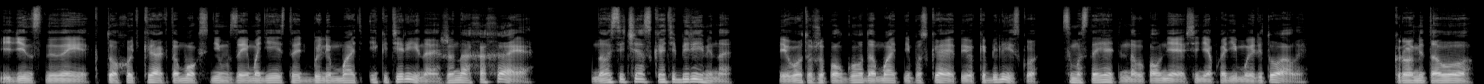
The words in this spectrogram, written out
Единственные, кто хоть как-то мог с ним взаимодействовать, были мать Екатерина, жена Хахая. Но сейчас Катя беременна, и вот уже полгода мать не пускает ее к обелиску, самостоятельно выполняя все необходимые ритуалы. Кроме того,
